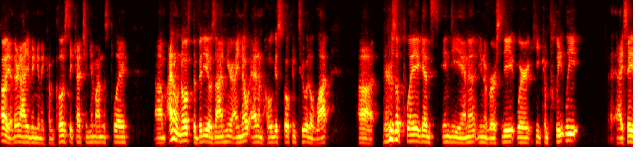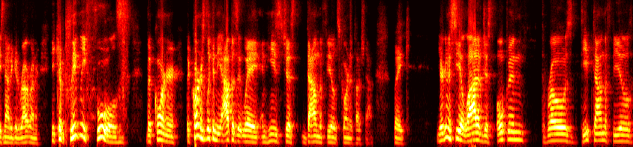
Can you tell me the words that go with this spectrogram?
Oh yeah, they're not even going to come close to catching him on this play. Um, I don't know if the video is on here. I know Adam Hoge has spoken to it a lot. Uh, there's a play against Indiana University where he completely, I say he's not a good route runner. He completely fools the corner. The corner's looking the opposite way, and he's just down the field scoring a touchdown. Like you're going to see a lot of just open throws deep down the field.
